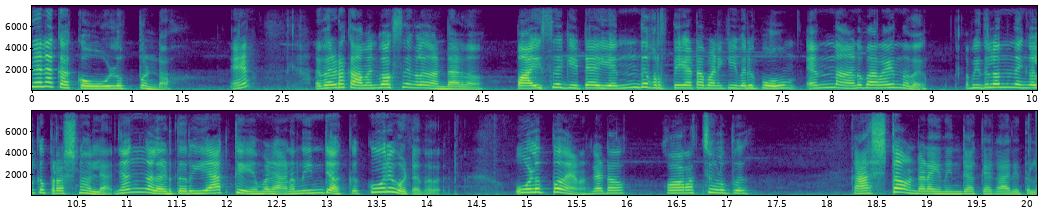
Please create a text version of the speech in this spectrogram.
നിനക്കൊക്കെ ഉളുപ്പുണ്ടോ ഏ? ഇവരുടെ കമന്റ് ബോക്സ് നിങ്ങൾ കണ്ടായിരുന്നോ? പൈസ കിട്ടിയ എന്ത് വൃത്തികെട്ട പണിക്ക് ഇവർ പോവും എന്നാണ് പറയുന്നത്. അപ്പോൾ ഇതിലൊന്നും നിങ്ങൾക്ക് പ്രശ്നമില്ല. ഞങ്ങളെടുത്ത് റിയാക്ട് ചെയ്യുമ്പോഴാണ് നിന്റെ ഒക്കെ കുരു പൊട്ടുന്നത്. ഉളുപ്പ് വേണം കേട്ടോ. കുറച്ച് ഉളുപ്പ്. കഷ്ടമുണ്ടടാ ഈ നിന്റെ ഒക്കെ കാര്യത്തിൽ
